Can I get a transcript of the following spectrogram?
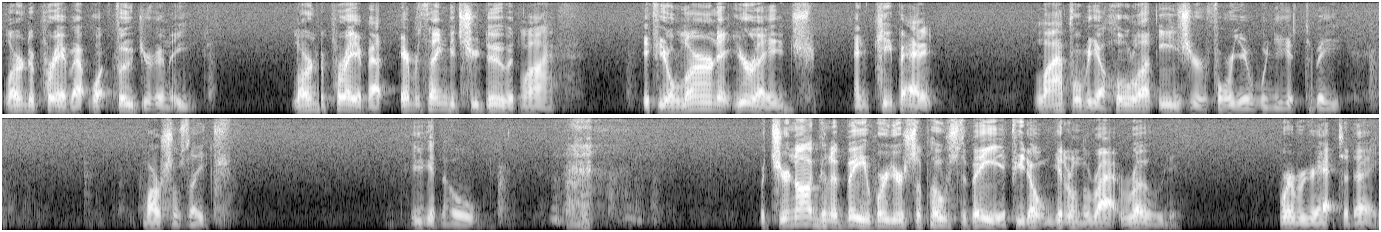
Learn to pray about what food you're going to eat. Learn to pray about everything that you do in life. If you'll learn at your age and keep at it, life will be a whole lot easier for you when you get to be Marshall's age. He's getting old. But you're not going to be where you're supposed to be if you don't get on the right road wherever you're at today.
